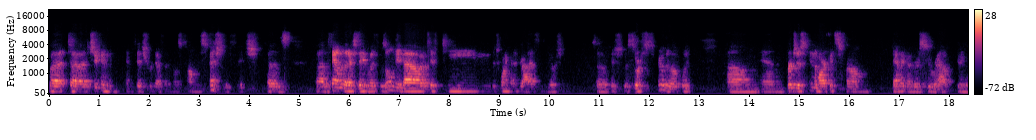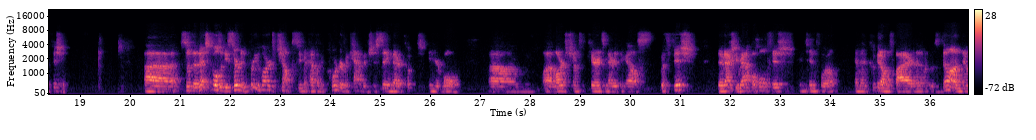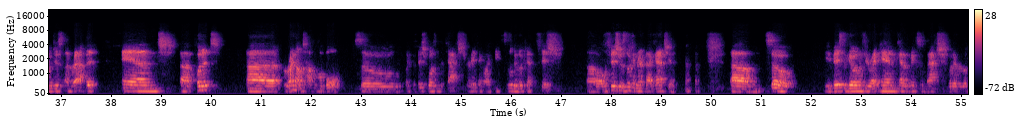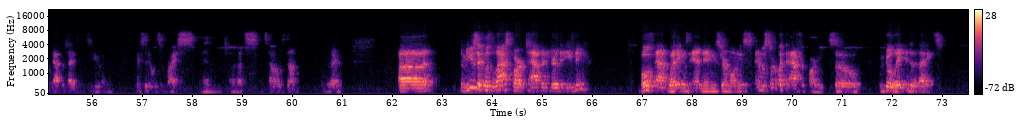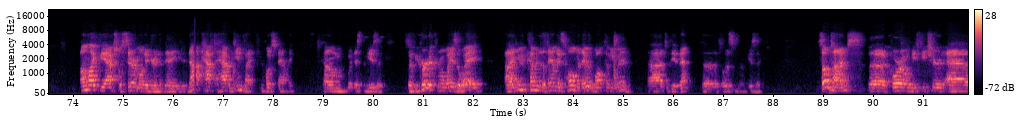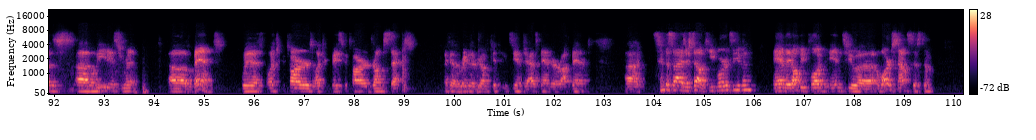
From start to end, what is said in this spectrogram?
but chicken and fish were definitely most common, especially fish, because uh, the family that I stayed with was only about a 15 to 20 minute drive from the ocean. So fish was sourced fairly locally um, and purchased in the markets from family members who were out doing the fishing. Uh, so the vegetables would be served in pretty large chunks. So you might have like a quarter of a cabbage just sitting there cooked in your bowl. Um, uh, large chunks of carrots and everything else. With fish, they would actually wrap a whole fish in tinfoil and then cook it on the fire. And then when it was done, they would just unwrap it and uh, put it uh, right on top of a bowl. So like the fish wasn't attached or anything like you'd still be looking at the fish uh, while the fish was looking right back at you. um, so you basically go in with your right hand and kind of mix and match whatever looked appetizing to you and mix it in with some rice. And uh, that's, that's how it was done over there. Uh, the music was the last part to happen during the evening, both at weddings and naming ceremonies. And it was sort of like the after party. So we'd go late into the night. Unlike the actual ceremony during the day, you did not have to have an invite from the host family to come witness the music. So if you heard it from a ways away, uh, you could come into the family's home and they would welcome you in uh, to the event to, to, listen to the music. Sometimes the kora would be featured as uh, the lead instrument of a band with electric guitars, electric bass guitar, drum set, like a regular drum kit that you'd see in a jazz band or a rock band. Uh, synthesizer style keyboards even, and they'd all be plugged into a, a large sound system,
